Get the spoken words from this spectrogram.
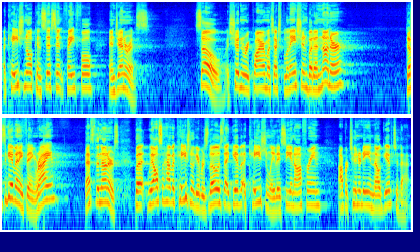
occasional, consistent, faithful, and generous. So, it shouldn't require much explanation, but a nunner doesn't give anything, right? That's the nunners. But we also have occasional givers, those that give occasionally. They see an offering opportunity and they'll give to that.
